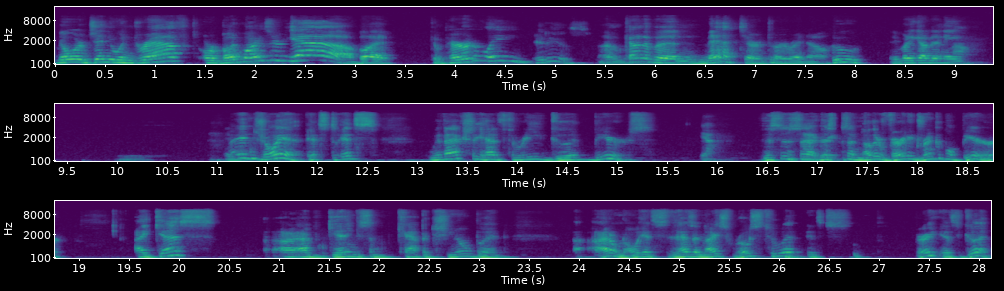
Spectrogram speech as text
Miller Genuine Draft or Budweiser? Yeah, but comparatively, It is. I'm kind of in meh territory right now. Who anybody got any Wow. I enjoy it. It's it's. We've actually had three good beers. Yeah. This is uh, this is another very drinkable beer. I guess I, I'm getting some cappuccino, but I- I don't know. It's it has a nice roast to it. It's very it's good.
